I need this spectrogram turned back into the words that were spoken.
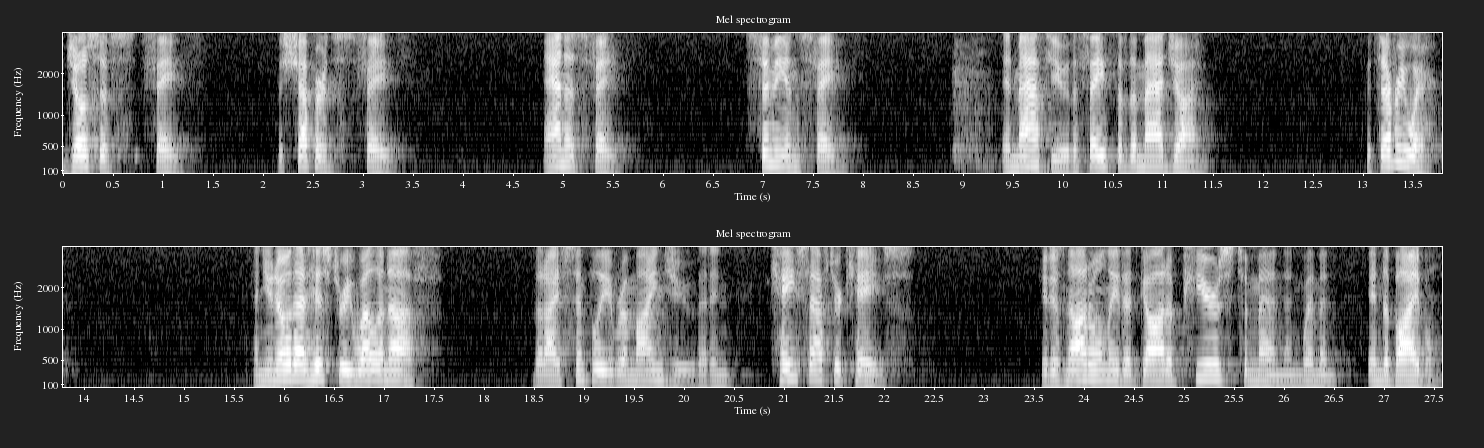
Joseph's faith, the shepherd's faith, Anna's faith, Simeon's faith. In Matthew, the faith of the Magi. It's everywhere. And you know that history well enough that I simply remind you that in case after case, it is not only that God appears to men and women in the Bible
